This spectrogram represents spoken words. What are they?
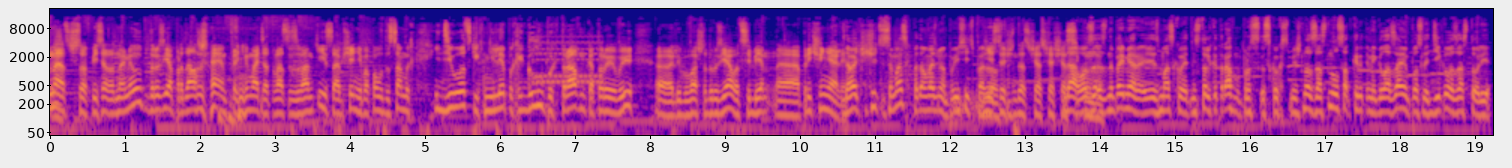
17 часов 51 минута. Друзья, продолжаем принимать от вас и звонки, и сообщения по поводу самых идиотских, нелепых и глупых травм, которые вы, э, либо ваши друзья, вот себе э, причиняли. Давай чуть-чуть смс потом возьмем. Повисите, Есть пожалуйста. очень, да, сейчас, сейчас, сейчас, Да, вот, секунду. за- например, из Москвы это не столько травма, просто сколько смешно. Заснул с открытыми глазами после дикого застолья.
